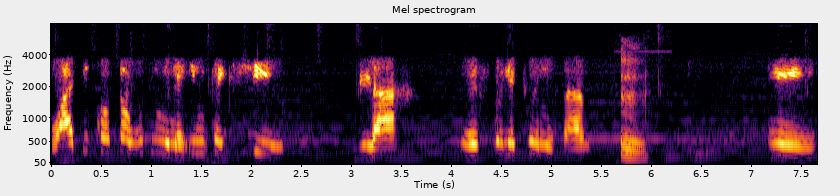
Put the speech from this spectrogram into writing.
Wathi khosa ukuthi ngine-infection la esibelethweni sami. Eh.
